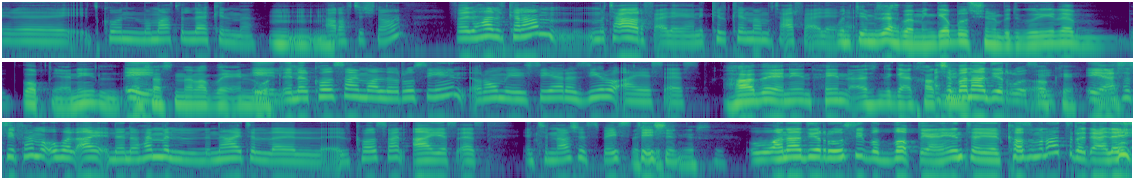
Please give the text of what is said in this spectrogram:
آه، تكون مماثل له كلمة مم، مم، مم. عرفت شلون؟ فهذا الكلام متعارف عليه يعني كل كلمة متعارف عليها وأنت مذهبه من قبل شنو بتقولي له بالضبط يعني على إيه. أساس انه لا تضيعين إيه الوقت لأن الكول ساين مال الروسيين رومي سيارة زيرو آي إس إس هذا يعني الحين عشان قاعد تخاطبين عشان بنادي الروسي أوكي. اي إيه. على أساس يفهموا هو الاي لأنه هم نهاية ال call sign ISS International Space Station. وانادي الروسي بالضبط يعني أنت يا ال cosmonaut ترد علي.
